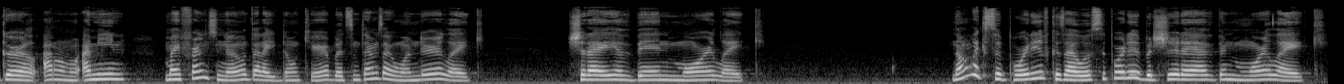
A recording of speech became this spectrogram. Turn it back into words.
Girl, I don't know. I mean, my friends know that I don't care, but sometimes I wonder like should I have been more like not like supportive because I was supportive, but should I have been more like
